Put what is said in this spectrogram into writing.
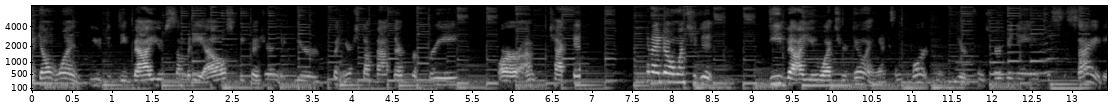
I don't want you to devalue somebody else because you're you're putting your stuff out there for free or unprotected. And I don't want you to devalue what you're doing. It's important. You're contributing to society.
